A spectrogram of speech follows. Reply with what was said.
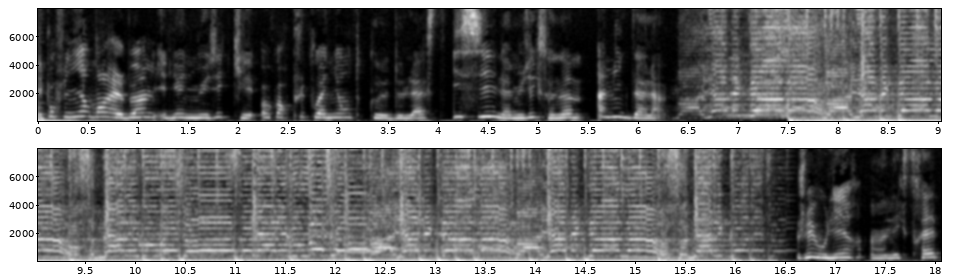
Et pour finir, dans l'album, il y a une musique qui est encore plus poignante que de Last. Ici, la musique se nomme Amygdala. Je vais vous lire un extrait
